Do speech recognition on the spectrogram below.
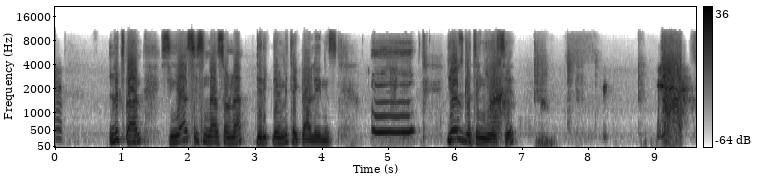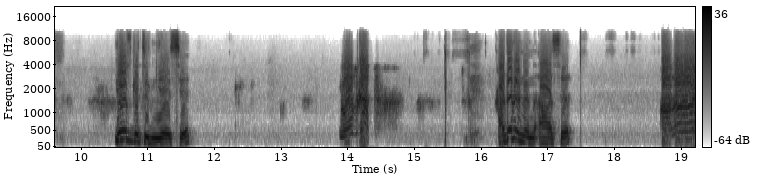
sen? Lütfen sinyal sesinden sonra dediklerimi tekrarlayınız. Yozgat'ın Y'si. Yozgat'ın Y'si. Yozgat. Adana'nın A'sı. Adana.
